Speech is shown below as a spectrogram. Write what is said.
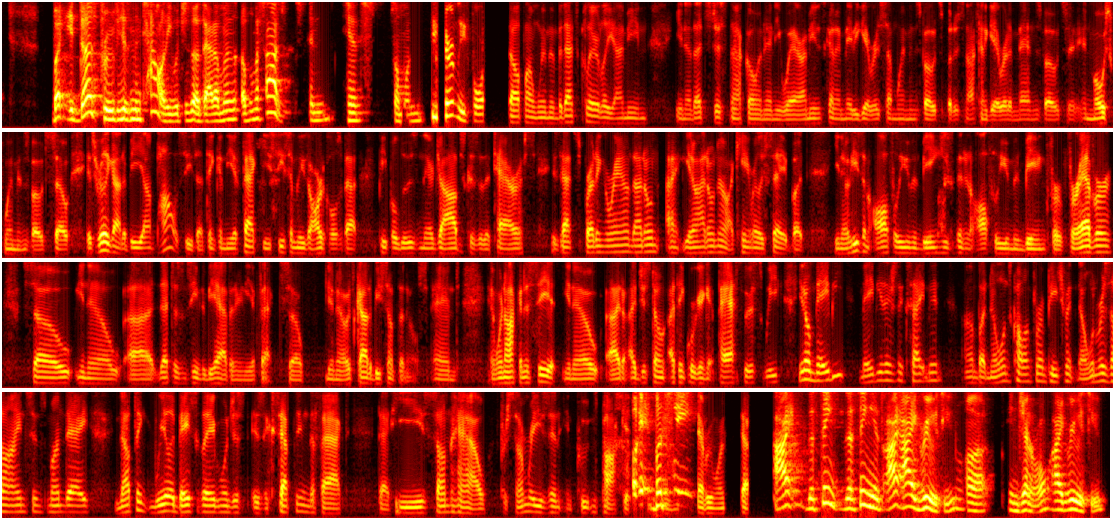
but it does prove his mentality, which is that of a, of a misogynist, and hence someone. He certainly forced himself on women, but that's clearly, I mean, you know that's just not going anywhere. I mean, it's going to maybe get rid of some women's votes, but it's not going to get rid of men's votes and most women's votes. So it's really got to be on policies, I think, and the effect. You see some of these articles about people losing their jobs because of the tariffs. Is that spreading around? I don't, I you know, I don't know. I can't really say, but you know, he's an awful human being. He's been an awful human being for forever. So you know, uh, that doesn't seem to be having any effect. So you know, it's got to be something else, and and we're not going to see it. You know, I, I just don't. I think we're going to get past this week. You know, maybe maybe there's excitement, um, but no one's calling for impeachment. No one resigned since Monday. Nothing really. Basically, everyone just is accepting the fact that he's somehow, for some reason, in Putin's pocket. Okay, but see, everyone. Yeah. I the thing the thing is, I I agree with you. Uh, in general, I agree with you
